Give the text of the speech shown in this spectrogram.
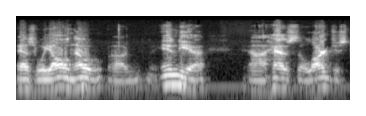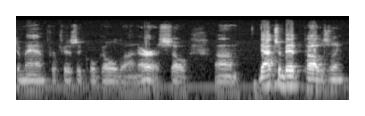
as we all know, uh, India uh, has the largest demand for physical gold on Earth. So um, that's a bit puzzling.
